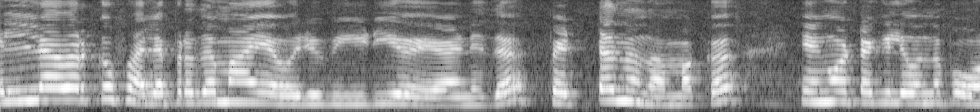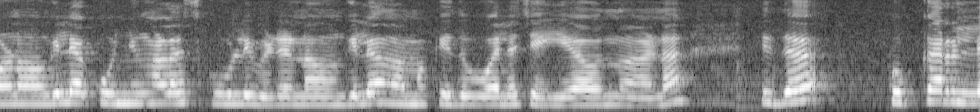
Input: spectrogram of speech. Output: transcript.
എല്ലാവർക്കും ഫലപ്രദമായ ഒരു വീഡിയോയാണിത്. പെട്ടെന്ന് നമുക്ക് എങ്ങോട്ടെങ്കിലും ഒന്ന് പോകണമെങ്കിൽ കുഞ്ഞുങ്ങളെ സ്കൂളിൽ വിടണമെങ്കിൽ നമുക്ക് ഇതുപോലെ ചെയ്യാവുന്നതാണ്. ഇത് കുക്കറിൽ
